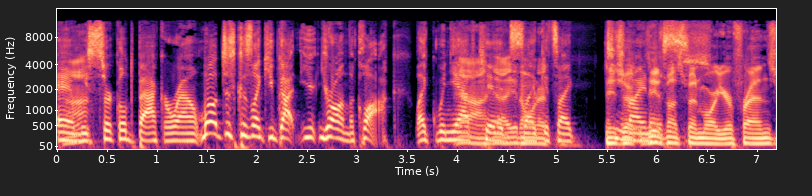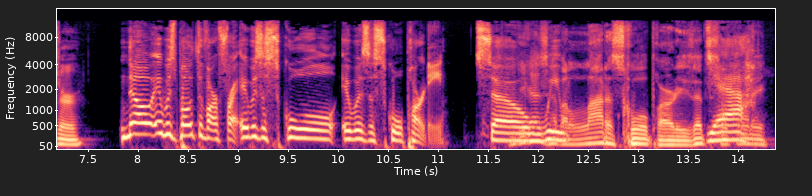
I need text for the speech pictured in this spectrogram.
And we uh-huh. circled back around. Well, just because like you've got you're you're on the clock. Like when you have Yeah, yeah, kids, you don't like wanna- it's like These, T are, minus. these must have been more your friends or No, it was both of our friends. It was a school. It was a school party. So You guys we have a lot of school parties. That's yeah, so funny.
